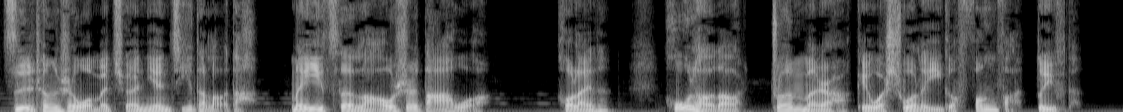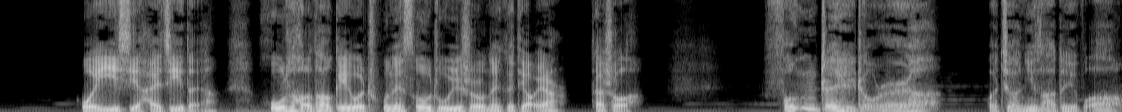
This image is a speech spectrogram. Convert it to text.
自称是我们全年级的老大。每一次老是打我，后来呢，胡老道专门啊给我说了一个方法对付他。我依稀还记得呀，胡老道给我出那馊主意时候那个屌样。他说：“逢这种人啊，我教你咋对付啊。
